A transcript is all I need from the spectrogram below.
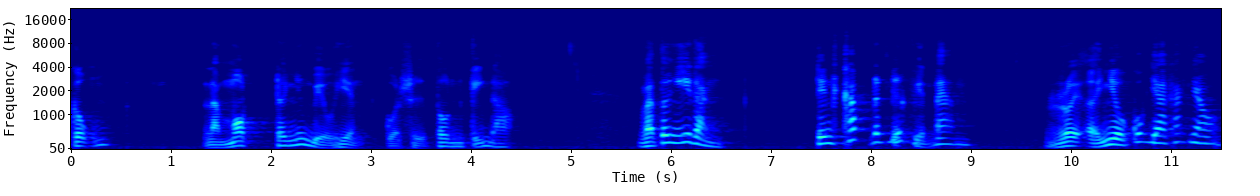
cũng là một trong những biểu hiện của sự tôn kính đó. Và tôi nghĩ rằng trên khắp đất nước Việt Nam, rồi ở nhiều quốc gia khác nhau,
